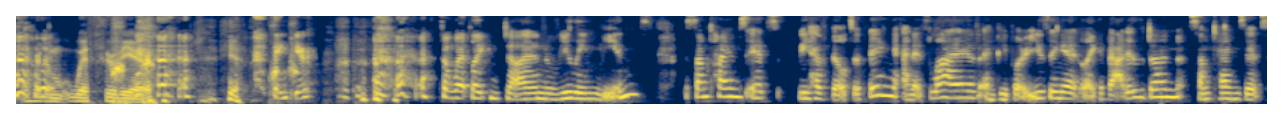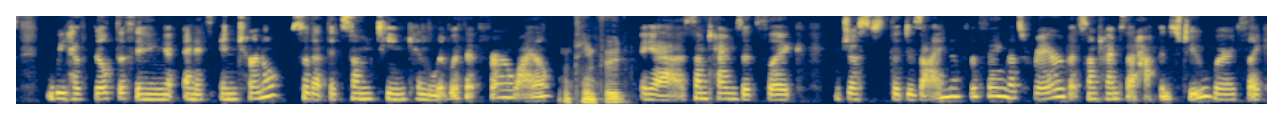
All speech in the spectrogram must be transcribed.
I heard but him whiff through the air. yeah. Thank you. so, what like done really means sometimes it's we have built a thing and it's live and people are using it, like that is done. Sometimes it's we have built the thing and it's internal so that, that some team can live with it for a while. Team food. Yeah, sometimes it's like just the design of the thing that's rare, but sometimes that happens too, where it's like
